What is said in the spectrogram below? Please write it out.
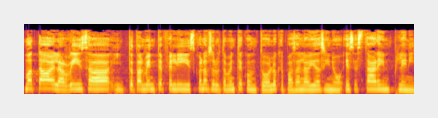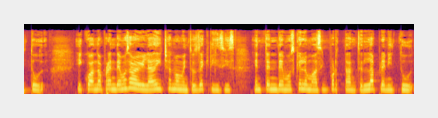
matado de la risa y totalmente feliz con absolutamente con todo lo que pasa en la vida, sino es estar en plenitud. Y cuando aprendemos a vivir la dicha en momentos de crisis, entendemos que lo más importante es la plenitud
